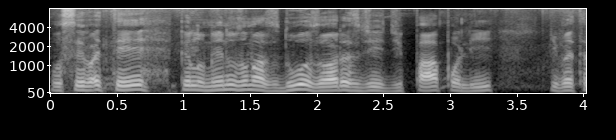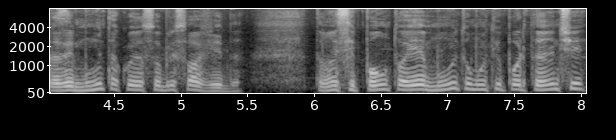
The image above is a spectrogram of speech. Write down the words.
você vai ter pelo menos umas duas horas de, de papo ali e vai trazer muita coisa sobre sua vida. Então esse ponto aí é muito, muito importante.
